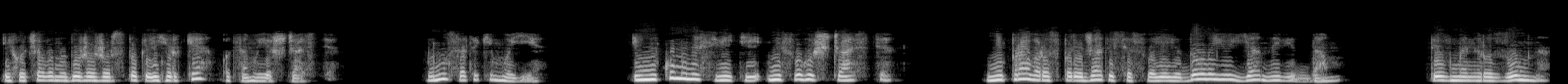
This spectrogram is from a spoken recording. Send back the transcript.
І хоча воно дуже жорстоке і гірке, оце моє щастя, воно все-таки моє. І нікому на світі ні свого щастя, ні права розпоряджатися своєю долею я не віддам. Ти в мене розумна,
